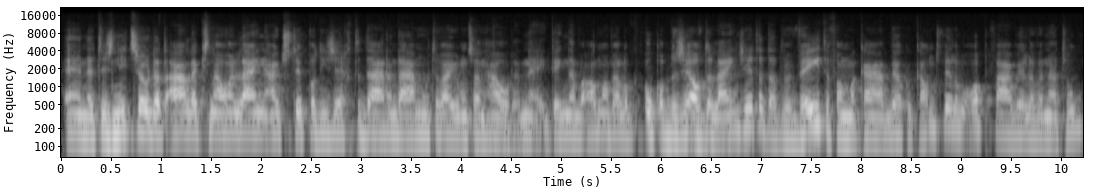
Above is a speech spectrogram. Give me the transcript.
En het is niet zo dat Alex nou een lijn uitstippelt die zegt daar en daar moeten wij ons aan houden. Nee, ik denk dat we allemaal wel op, ook op dezelfde lijn zitten. Dat we weten van elkaar welke kant willen we op, waar willen we naartoe.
